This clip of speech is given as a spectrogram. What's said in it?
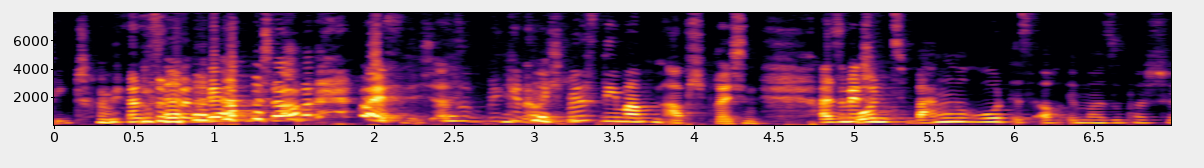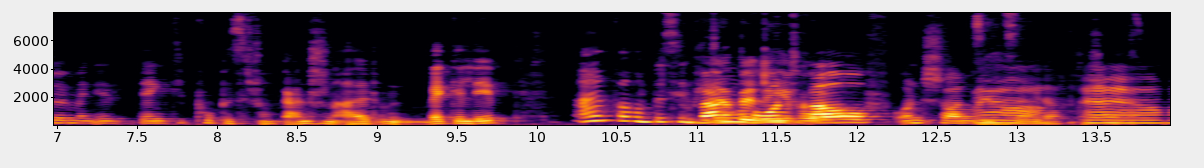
klingt schon wieder so bewertend, aber weiß nicht. Also genau, ich will es niemandem absprechen. Also mit Und Wangenrot ist auch immer super schön, wenn ihr denkt, die Puppe ist schon ganz schön alt und weggelebt. Einfach ein bisschen Wangenrot drauf und schon sieht sie wieder frisch ja, aus.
